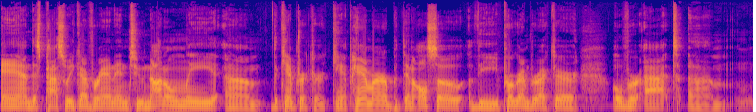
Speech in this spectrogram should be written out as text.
and this past week, I've ran into not only um, the camp director, Camp Hammer, but then also the program director over at um,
